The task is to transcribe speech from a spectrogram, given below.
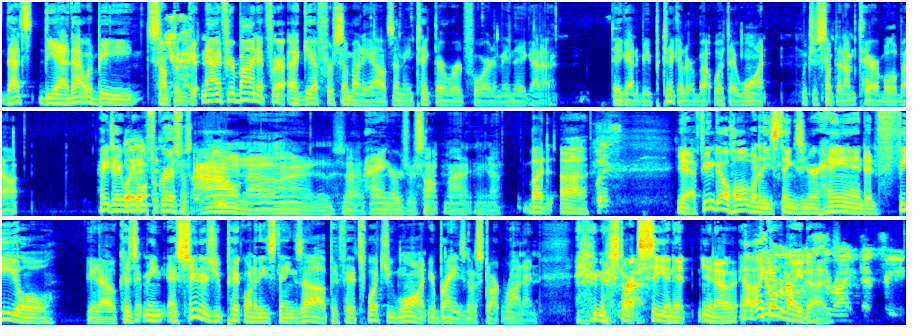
that's yeah, that would be something good. Now, if you're buying it for a gift for somebody else, I mean, take their word for it. I mean, they gotta they gotta be particular about what they want, which is something I'm terrible about. Hey Jay, what do you want for Christmas? I don't know, hangers or something. I, you know, but uh, yeah, if you can go hold one of these things in your hand and feel you know because i mean as soon as you pick one of these things up if it's what you want your brain's going to start running. And you're going to start right. seeing it you know like You'll everybody know does. the right fit for you.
